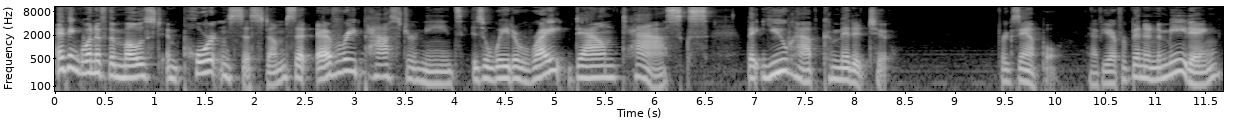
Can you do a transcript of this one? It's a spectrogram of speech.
I think one of the most important systems that every pastor needs is a way to write down tasks that you have committed to. For example, have you ever been in a meeting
